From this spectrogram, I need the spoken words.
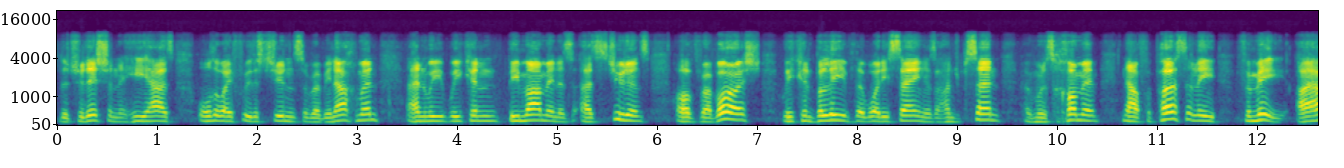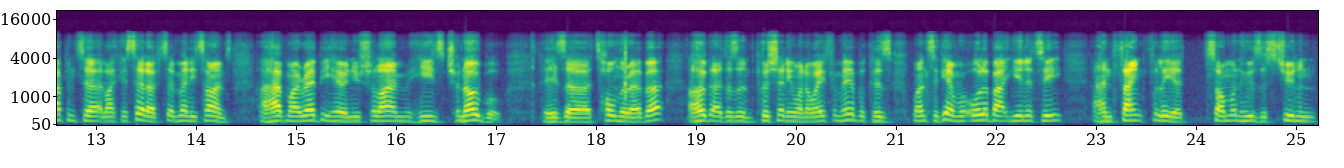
the tradition that he has all the way through the students of Rabbi Nachman, and we, we can be mamin as, as students of Rav Arush, we can believe that what he's saying is 100%. Of Mun Schhomim. Now, for personally, for me, I happen to, like I said, I've said many times, I have my Rebbe here in Yerushalayim, he's Chernobyl. He's a Tolner Rebbe. I hope that doesn't push anyone away from here because once again we're all about unity. And thankfully a, someone who's a student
